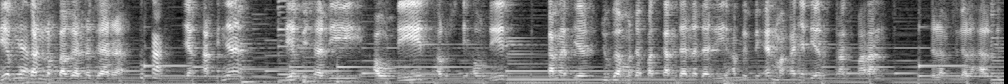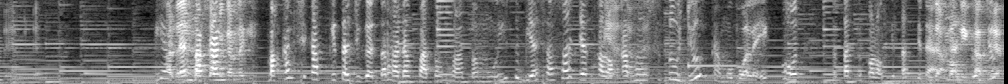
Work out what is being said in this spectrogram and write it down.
Dia ya, bukan lembaga negara bukan. yang artinya dia bisa diaudit harus diaudit karena dia juga mendapatkan dana dari APBN makanya dia harus transparan dalam segala hal gitu ya. Bun, ya. Ya, Ada dan bahkan lagi? bahkan sikap kita juga terhadap fatwa-fatwa MUI itu biasa saja. Kalau Biasa kamu saja. setuju, kamu boleh ikut. Tetapi kalau kita tidak, Tidak mengikat setuju, ya.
